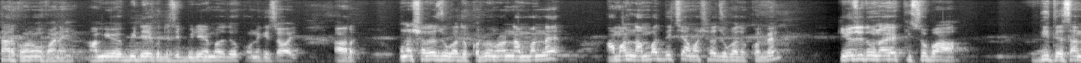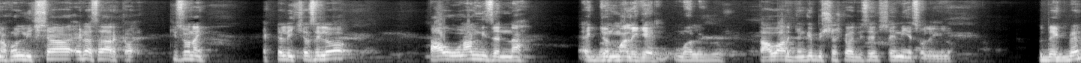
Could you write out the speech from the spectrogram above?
তার কোনো উপায় নেই। আমি ভিডিও করতেছি ভিডিওর মধ্যে কোনো কিছু হয়। আর ওনার সাথে যোগাযোগ করবেন, ওনার নাম্বার নাই, আমার নাম্বার দিচ্ছি, আমার সাথে যোগাযোগ করবেন। কেউ যদি ওনাকে কিছু বা দিতে চান, এখন রিক্সা, এটা স্যার কিছু নাই। একটা রিক্সা ছিল তাও ওনার নিজের না একজন মালিকের। মালিক। তাও আরেকজনকে বিশ্বাস করে দিয়েছেন সে নিয়ে চলে গেল। তো দেখবেন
